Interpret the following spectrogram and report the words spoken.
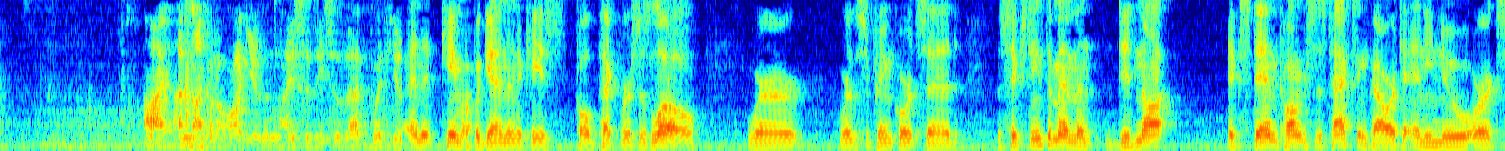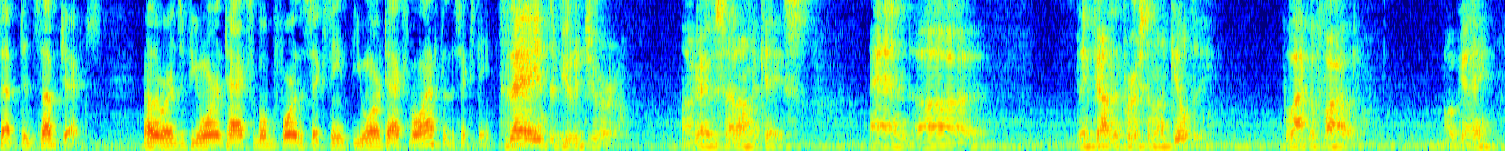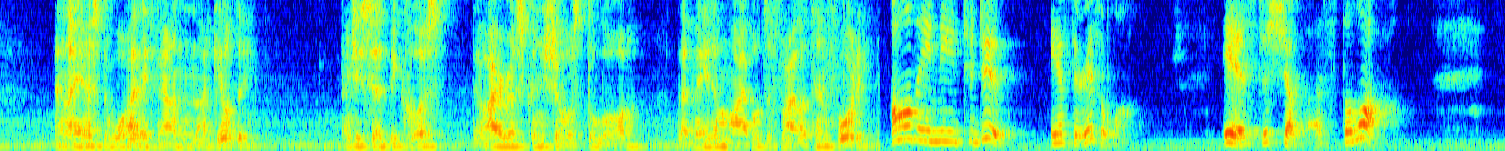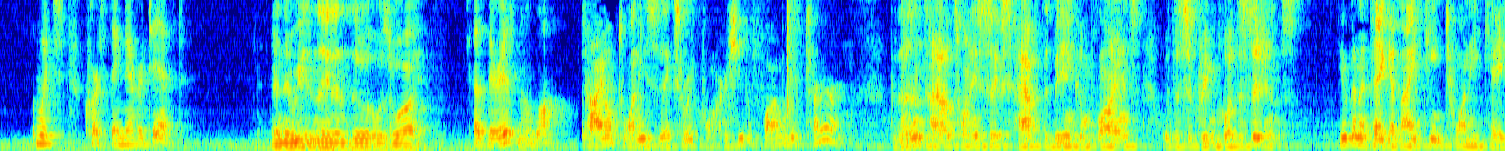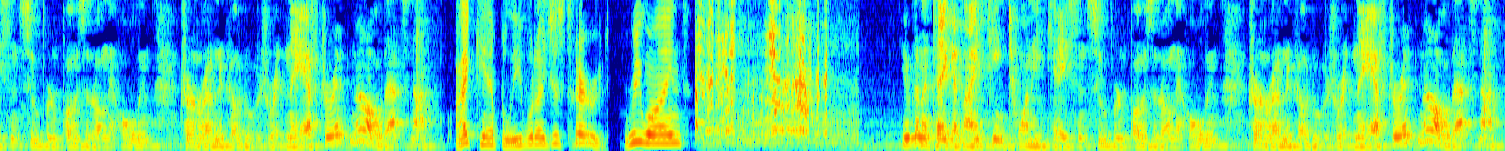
I, I'm not going to argue the niceties of that with you. And it came up again in a case called Peck versus Lowe, where where the Supreme Court said the 16th Amendment did not extend Congress's taxing power to any new or accepted subjects. In other words, if you weren't taxable before the 16th, you weren't taxable after the 16th. Today I interviewed a juror, okay, who sat on a case, and uh, they found the person not guilty for lack of filing, okay? And I asked her why they found him not guilty. And she said because the IRS couldn't show us the law that made him liable to file a 1040. All they need to do, if there is a law, is to show us the law which of course they never did. And the reason they didn't do it was why? Because there is no law. Title 26 requires you to file a return. But doesn't Title 26 have to be in compliance with the Supreme Court decisions? You're going to take a 1920 case and superimpose it on the whole Internal Revenue Code that was written after it? No, that's not. I can't believe what I just heard. Rewind. You're going to take a 1920 case and superimpose it on the whole Internal Revenue Code that was written after it? No, that's not.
